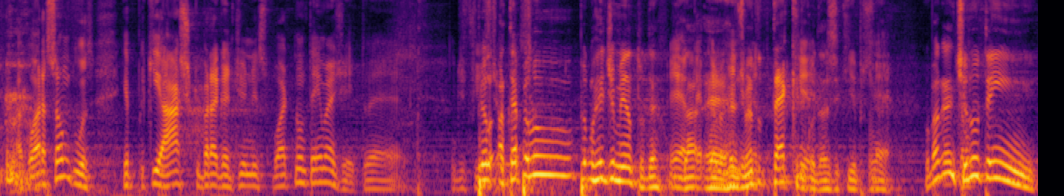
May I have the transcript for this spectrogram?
Agora são duas. Que, que acho que Bragantino e Sport não tem mais jeito. É difícil. Pelo- até pelo, pelo rendimento, né? É, Da- pelo é, rendimento rendimento, técnico porque- das equipes. né? É. O Bragantino tem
